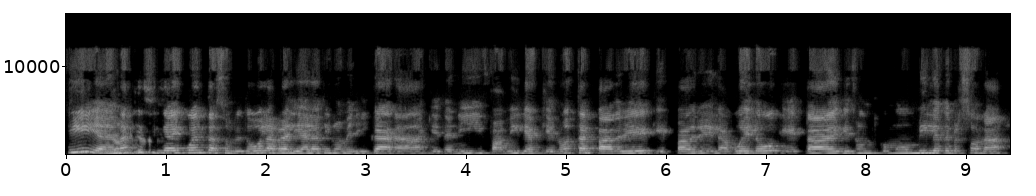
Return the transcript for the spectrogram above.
Sí, además que si te das cuenta, sobre todo la realidad latinoamericana, que tenéis familias que no está el padre, que el padre, el abuelo, que está, que son como miles de personas,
